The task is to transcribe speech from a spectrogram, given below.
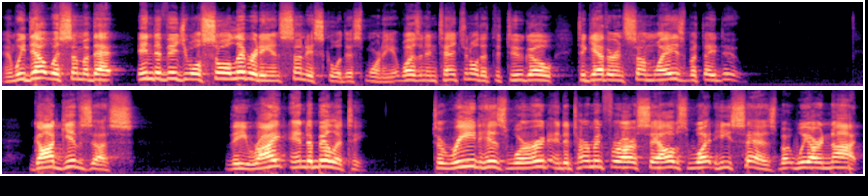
And we dealt with some of that individual soul liberty in Sunday school this morning. It wasn't intentional that the two go together in some ways, but they do. God gives us the right and ability to read His Word and determine for ourselves what He says, but we are not,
